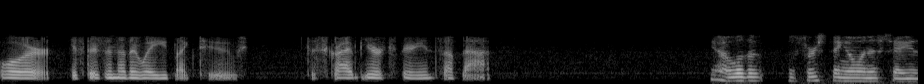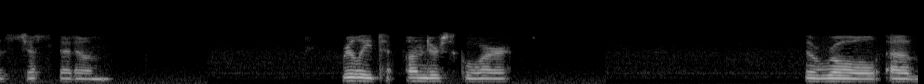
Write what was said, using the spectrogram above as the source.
or if there's another way you'd like to describe your experience of that. Yeah, well, the the first thing I want to say is just that um, really to underscore the role of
